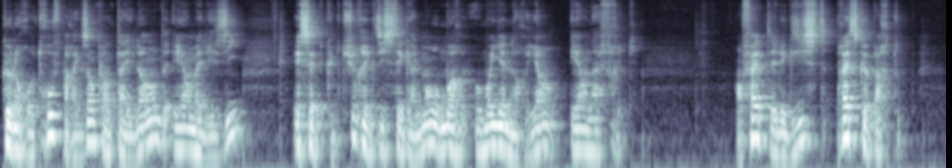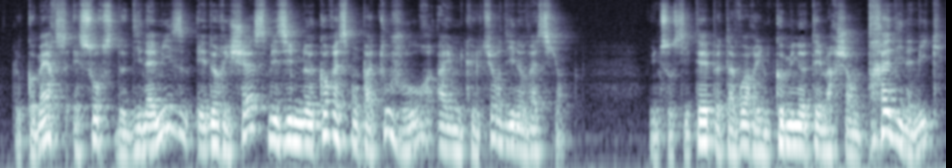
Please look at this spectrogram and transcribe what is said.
que l'on retrouve par exemple en Thaïlande et en Malaisie, et cette culture existe également au, Moyen-Orient et en Afrique. En fait, elle existe presque partout. Le commerce est source de dynamisme et de richesse, mais il ne correspond pas toujours à une culture d'innovation. Une société peut avoir une communauté marchande très dynamique,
